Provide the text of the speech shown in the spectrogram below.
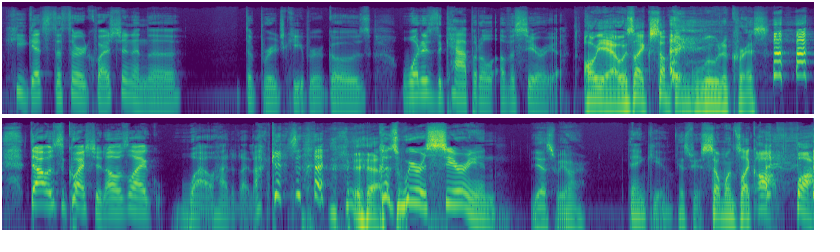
He gets the third question, and the the bridge keeper goes, "What is the capital of Assyria?" Oh yeah, it was like something ludicrous. That was the question. I was like, "Wow, how did I not get that?" Yeah. Because we're Assyrian. Yes, we are. Thank you. Yes, we are. Someone's like, oh fuck.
